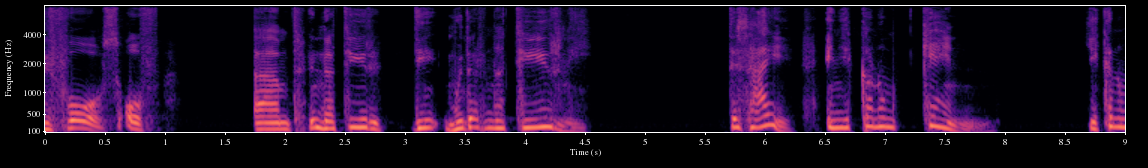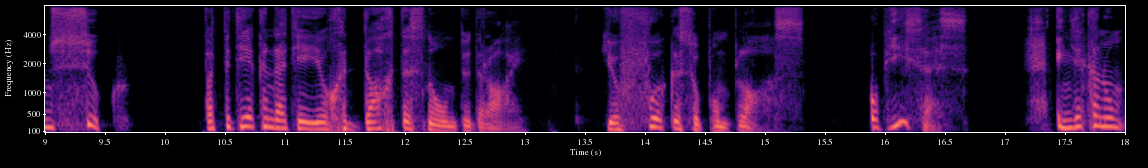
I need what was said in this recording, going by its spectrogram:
die force of ehm um, natuur, die moeder natuur nie. Dis hy en jy kan hom ken. Jy kan hom soek. Wat beteken dat jy jou gedagtes na hom toe draai? jou fokus op hom plaas op Jesus en jy kan hom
